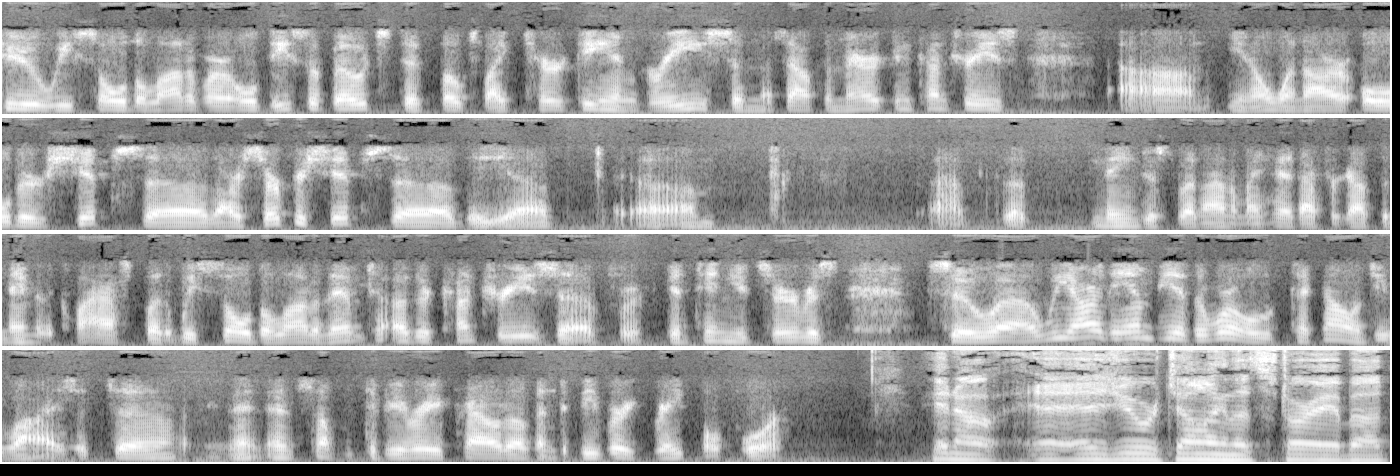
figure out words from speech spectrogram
II, we sold a lot of our old diesel boats to folks like Turkey and Greece and the South American countries. Um, you know, when our older ships, uh, our surface ships, uh, the uh, um, uh, the name just went out of my head. I forgot the name of the class, but we sold a lot of them to other countries uh, for continued service. So uh, we are the envy of the world, technology-wise. It's uh, and, and something to be very proud of and to be very grateful for. You know, as you were telling that story about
